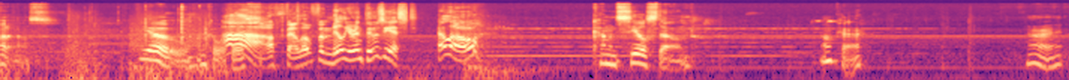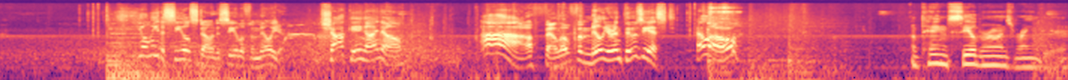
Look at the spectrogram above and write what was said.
What else? Yo, I'm cool with Ah, a fellow familiar enthusiast. Hello. Common Seal Stone. Okay. Alright. You'll need a seal stone to seal a familiar. Shocking, I know. Ah, a fellow familiar enthusiast. Hello. Obtain Sealed Ruins Reindeer.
